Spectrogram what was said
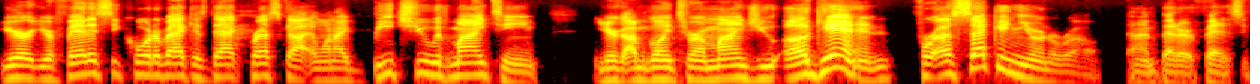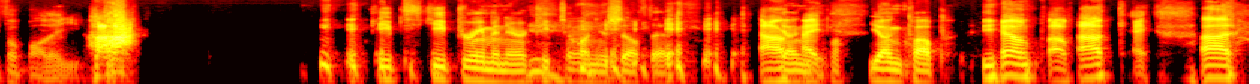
Your your fantasy quarterback is Dak Prescott, and when I beat you with my team, you're I'm going to remind you again for a second year in a row that I'm better at fantasy football than you. Ha! keep keep dreaming there. Keep telling yourself that. All young, right. young pup. Young pup. Okay. Uh,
